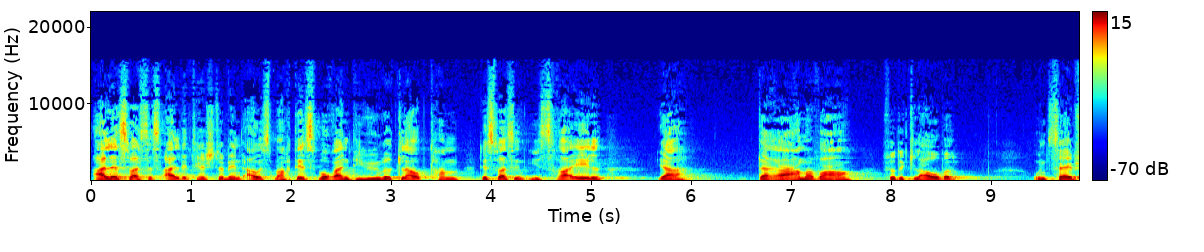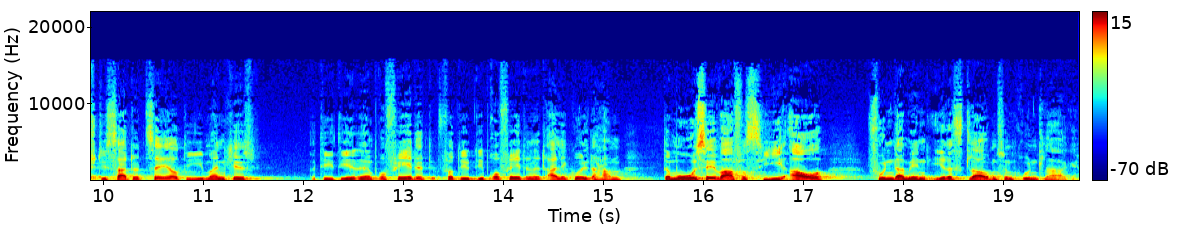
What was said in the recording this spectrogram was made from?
Alles, was das Alte Testament ausmacht, das, woran die Jünger glaubt haben, das, was in Israel, ja, der Rahmen war für den Glaube. Und selbst die Sadduzäer, die manche die, die den Propheten, für die die Propheten nicht alle Gold haben. Der Mose war für sie auch Fundament ihres Glaubens und Grundlage.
